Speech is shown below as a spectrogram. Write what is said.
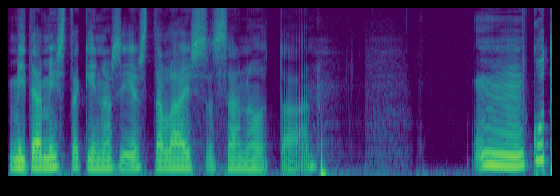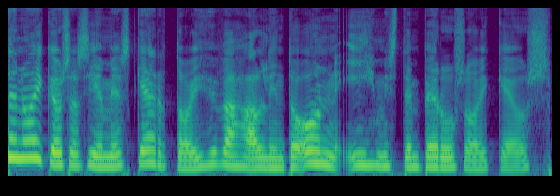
mitä mistäkin asiasta laissa sanotaan. Mm, kuten oikeusasiamies kertoi, hyvä hallinto on ihmisten perusoikeus.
